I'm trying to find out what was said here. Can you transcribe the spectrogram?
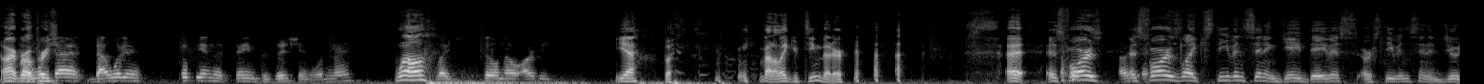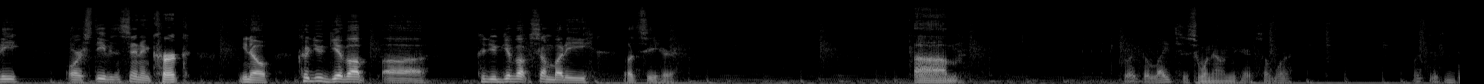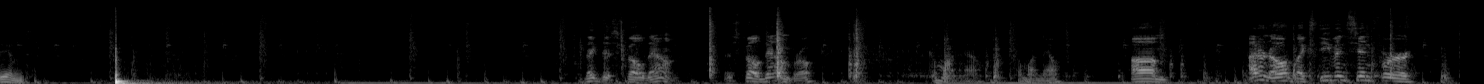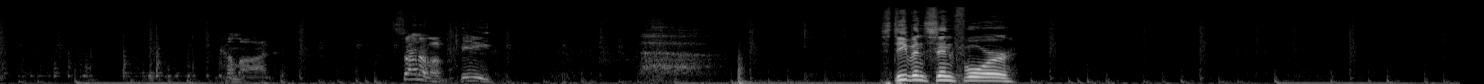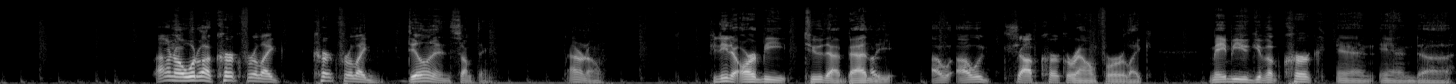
All right, bro. Would Appreciate. that that wouldn't put me in the same position, wouldn't I? Well, Like still no RB. Yeah, but but I like your team better. Uh, as far as as far as like Stevenson and Gabe Davis, or Stevenson and Jeudy, or Stevenson and Kirk, you know, could you give up? uh Could you give up somebody? Let's see here. Um, I feel like the lights just went out in here somewhere. What just dimmed? I think this fell down. This fell down, bro. Come on now. Come on now. Um, I don't know, like Stevenson for. Come on. Son of a a b. Stevenson for. I don't know. What about Kirk for like Kirk for like Dillon and something? I don't know. If you need an RB two that badly, I, w- I would shop Kirk around for like maybe you give up Kirk and and uh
